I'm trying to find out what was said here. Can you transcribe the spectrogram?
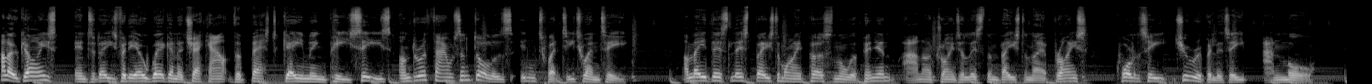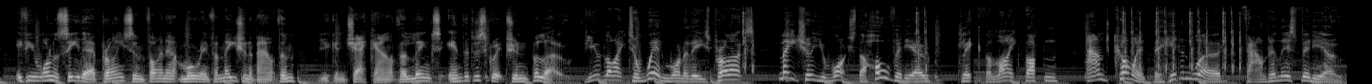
Hello guys, in today's video we're going to check out the best gaming PCs under $1,000 in 2020. I made this list based on my personal opinion and I'm trying to list them based on their price, quality, durability and more. If you want to see their price and find out more information about them, you can check out the links in the description below. If you'd like to win one of these products, make sure you watch the whole video, click the like button and comment the hidden word found in this video.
